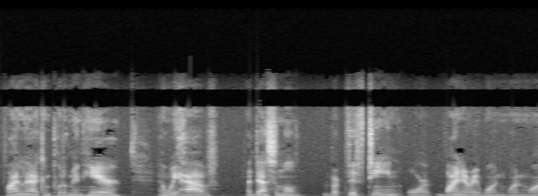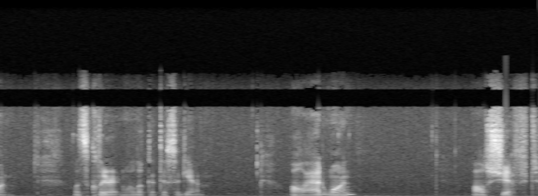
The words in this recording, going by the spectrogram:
Finally, I can put them in here, and we have a decimal 15 or binary 111. Let's clear it and we'll look at this again. I'll add 1. I'll shift.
